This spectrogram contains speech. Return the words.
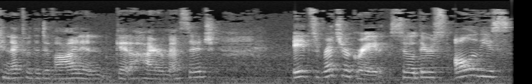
connect with the divine and get a higher message, it's retrograde. So there's all of these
